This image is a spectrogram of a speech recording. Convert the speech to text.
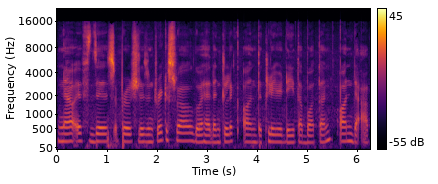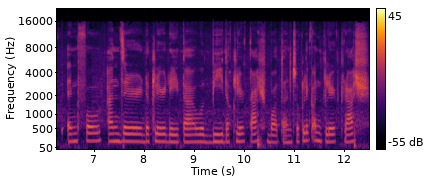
Now if this approach doesn't work as well, go ahead and click on the clear data button on the app info. Under the clear data would be the clear cache button. So click on clear cache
